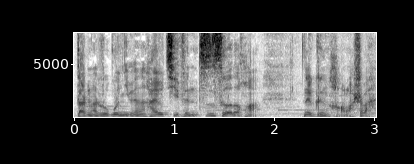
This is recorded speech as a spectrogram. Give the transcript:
当然了，如果你们还有几分姿色的话，那就更好了，是吧？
